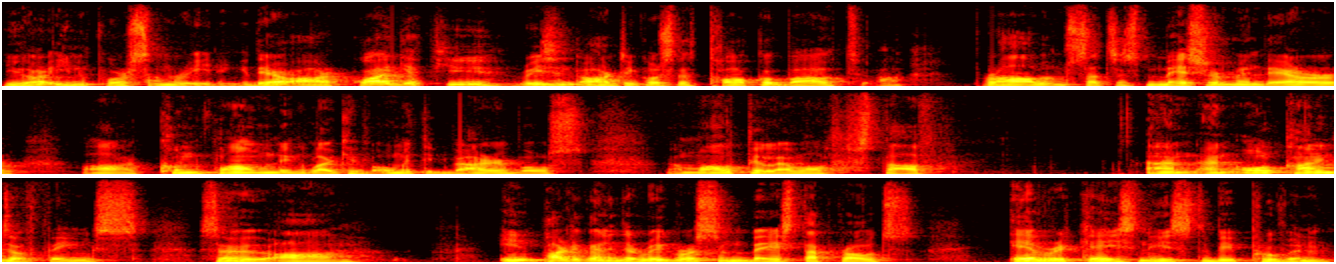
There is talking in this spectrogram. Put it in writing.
you are in for some reading. There are quite a few recent articles that talk about uh, problems such as measurement error, uh, confounding, like if omitted variables, uh, multi-level stuff, and, and all kinds of things. So uh, in particularly in the regression-based approach, every case needs to be proven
